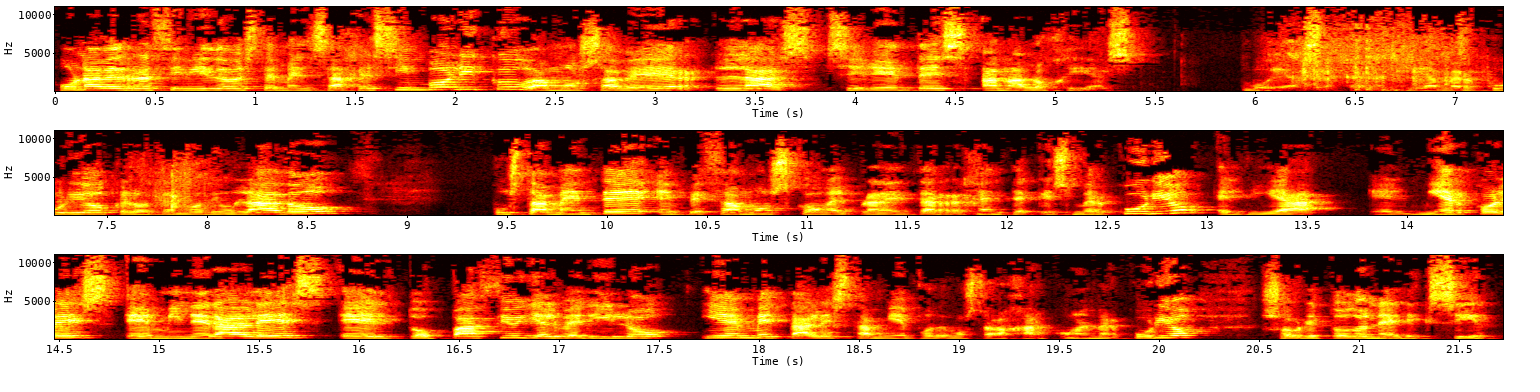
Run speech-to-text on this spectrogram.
Una vez recibido este mensaje simbólico, vamos a ver las siguientes analogías. Voy a sacar aquí a Mercurio, que lo tengo de un lado. Justamente empezamos con el planeta regente, que es Mercurio, el día el miércoles, en minerales el topacio y el berilo y en metales también podemos trabajar con el mercurio, sobre todo en elixir.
